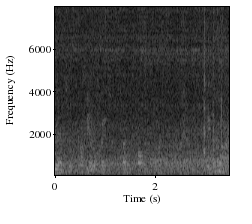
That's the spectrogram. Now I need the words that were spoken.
Thank you.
